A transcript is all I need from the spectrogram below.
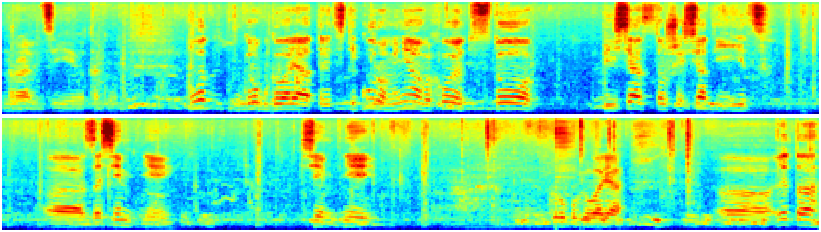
нравится ей вот так вот. Вот, грубо говоря, от 30 кур у меня выходит 150-160 яиц э, за 7 дней. 7 дней, грубо говоря, э, это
